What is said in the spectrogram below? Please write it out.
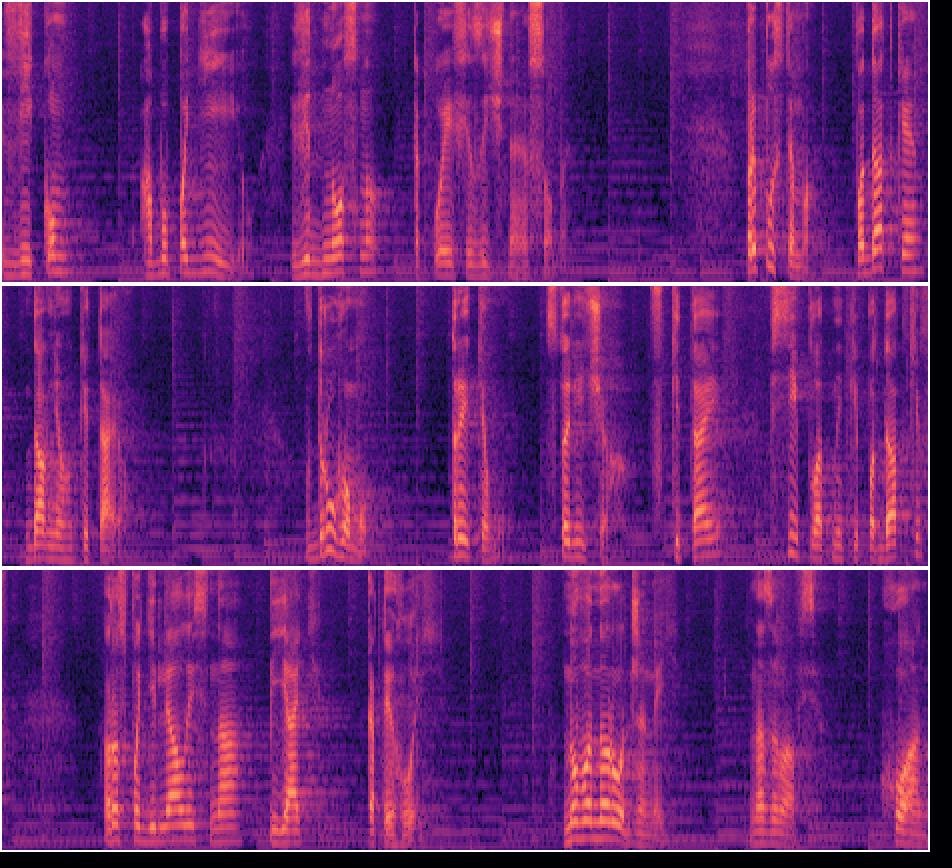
віком або подією відносно такої фізичної особи. Припустимо, податки давнього Китаю. В другому, третьому сторіччях в Китаї всі платники податків розподілялись на 5 категорій. Новонароджений називався Хуан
